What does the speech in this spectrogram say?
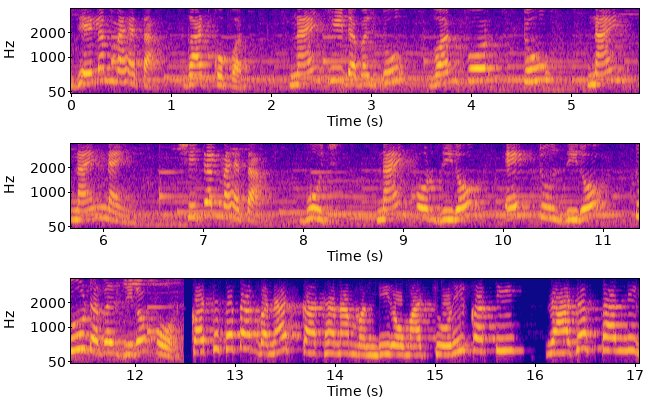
Jhelam Mehta Ghatkopar. Nine three double two one four two nine nine nine. Sheetal Mehta Bhuj. Nine four zero eight two zero two double zero four. Kutch તથા બનાસકાંઠાના મંદિરોમાં ચોરી કરતી રાજસ્થાનની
